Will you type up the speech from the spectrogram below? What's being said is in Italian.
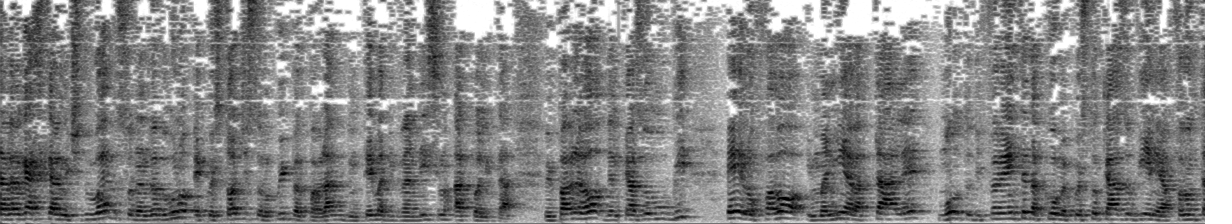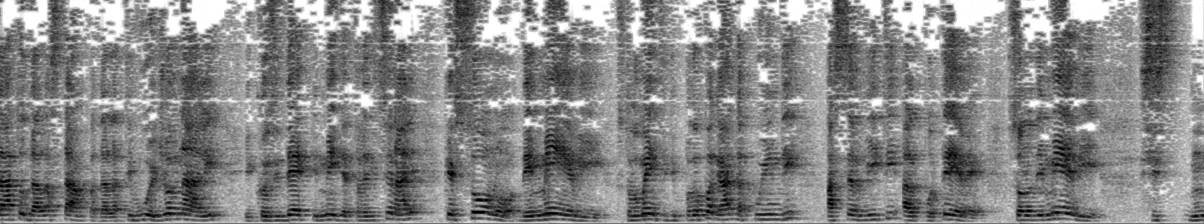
Salve ragazzi cari amici del web, sono Andrea Bruno e quest'oggi sono qui per parlarvi di un tema di grandissima attualità. Vi parlerò del caso Ruby e lo farò in maniera tale, molto differente da come questo caso viene affrontato dalla stampa, dalla tv e giornali, i cosiddetti media tradizionali, che sono dei meri strumenti di propaganda, quindi asserviti al potere. Sono dei meri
